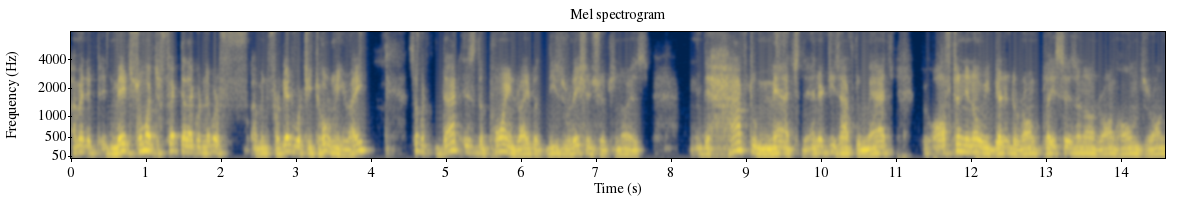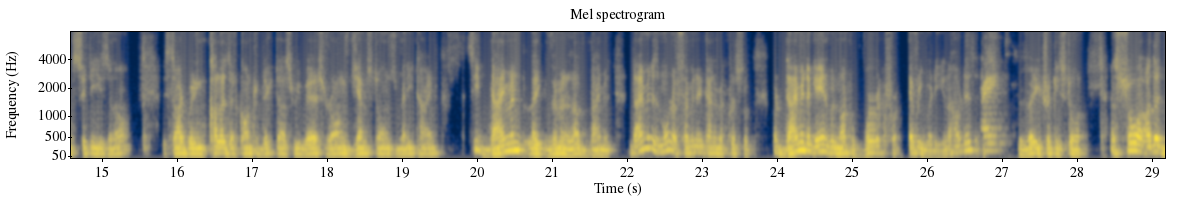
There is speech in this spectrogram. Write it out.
I mean it, it made so much effect that I could never f- I mean forget what she told me, right? So, but that is the point, right? With these relationships, you know, is they have to match the energies have to match. Often you know we get into wrong places you know wrong homes wrong cities you know. We start wearing colors that contradict us. We wear wrong gemstones many times. See diamond like women love diamond. Diamond is more a feminine kind of a crystal but diamond again will not work for everybody. You know how it is? Right. it's a very tricky stone. And so are other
